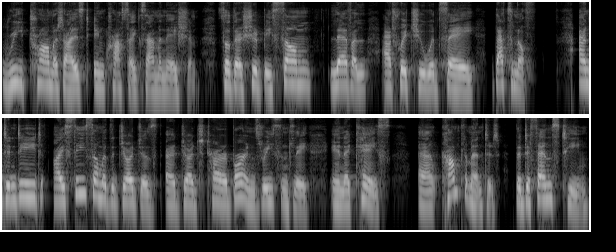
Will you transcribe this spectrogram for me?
re-traumatized in cross-examination. So there should be some level at which you would say, that's enough and indeed, I see some of the judges, uh, Judge Tara Burns recently in a case, uh, complimented the defence team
